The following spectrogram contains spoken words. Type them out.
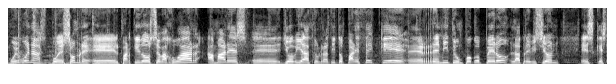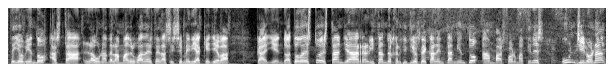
Muy buenas, pues hombre, eh, el partido se va a jugar. Amares eh, llovía hace un ratito, parece que eh, remite un poco, pero la previsión es que esté lloviendo hasta la una de la madrugada, desde las seis y media que lleva cayendo. A todo esto están ya realizando ejercicios de calentamiento ambas formaciones. Un Girona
